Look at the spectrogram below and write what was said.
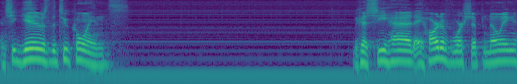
and she gives the two coins because she had a heart of worship, knowing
